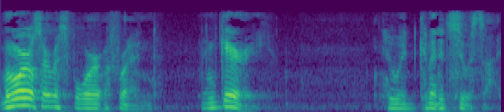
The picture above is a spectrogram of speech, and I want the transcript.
memorial service for a friend named Gary who had committed suicide.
